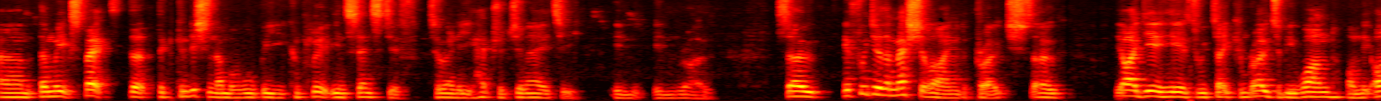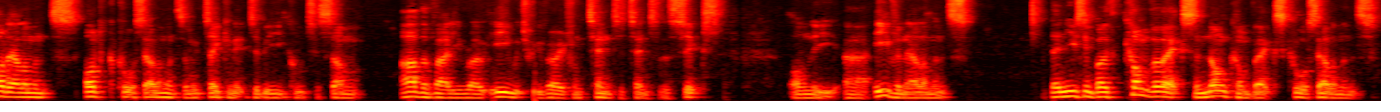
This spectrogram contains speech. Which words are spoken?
um, then we expect that the condition number will be completely insensitive to any heterogeneity in, in rho. So if we do the mesh aligned approach, so the idea here is we've taken rho to be one on the odd elements, odd coarse elements, and we've taken it to be equal to some other value rho e, which we vary from 10 to 10 to the 6 on the uh, even elements. Then using both convex and non-convex coarse elements,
